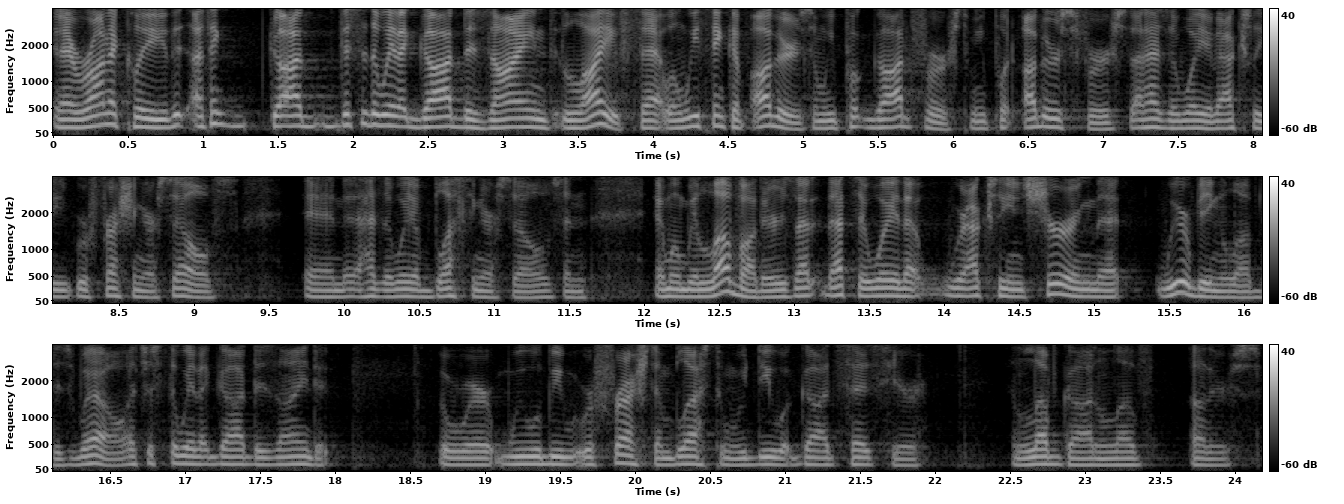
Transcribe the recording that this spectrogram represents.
And ironically, I think God, this is the way that God designed life, that when we think of others and we put God first, we put others first, that has a way of actually refreshing ourselves and it has a way of blessing ourselves. And, and when we love others, that, that's a way that we're actually ensuring that we're being loved as well. That's just the way that God designed it, where we will be refreshed and blessed when we do what God says here and love God and love others.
